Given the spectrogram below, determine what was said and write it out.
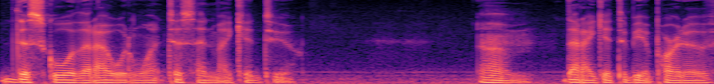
the school that I would want to send my kid to. Um, that I get to be a part of,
